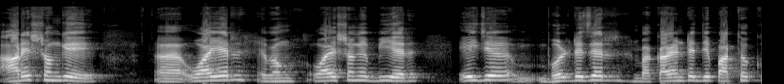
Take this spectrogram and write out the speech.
আর এর সঙ্গে ওয়াই এর এবং ওয়াই এর সঙ্গে বি এর এই যে ভোল্টেজের বা কারেন্টের যে পার্থক্য,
